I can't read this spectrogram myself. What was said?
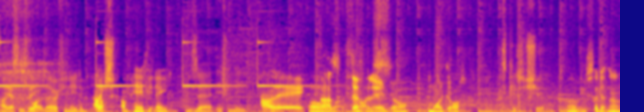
Alex, Yes, he's see. right there if you need him. Alex, I'm here if you need. he's there if you need. Alex. Oh, that's, that's definitely nice. a goal. Oh my god. These kids are shit. Oh, you said it now.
